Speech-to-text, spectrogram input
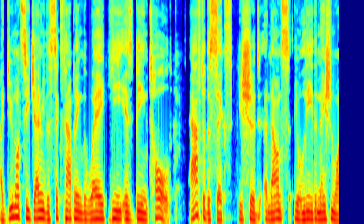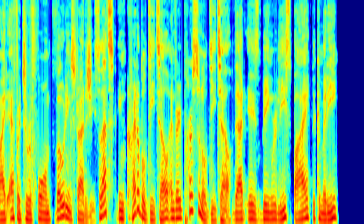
I do not see January the 6th happening the way he is being told after the 6th, he should announce he'll lead the nationwide effort to reform voting strategy. So that's incredible detail and very personal detail that is being released by the committee.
